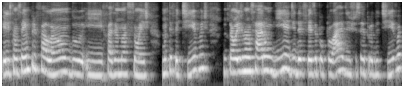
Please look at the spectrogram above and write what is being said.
eles estão sempre falando e fazendo ações muito efetivas. Então eles lançaram um guia de defesa popular de justiça reprodutiva,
